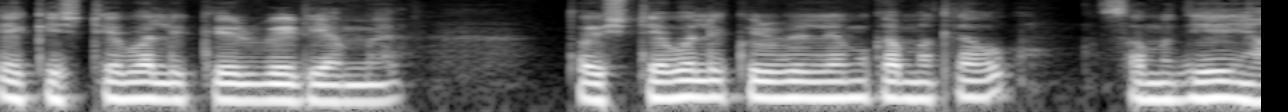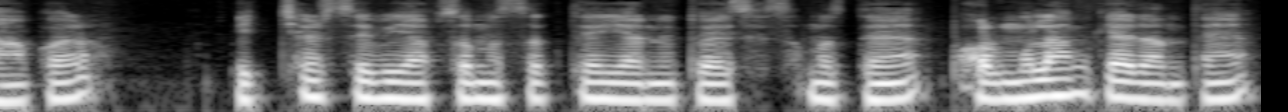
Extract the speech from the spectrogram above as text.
एक स्टेबल इक्विलिब्रियम में। तो स्टेबल इक्विलिब्रियम का मतलब समझिए यहाँ पर पिक्चर से भी आप समझ सकते हैं यानी तो ऐसे समझते हैं। फॉर्मूला हम क्या जानते हैं?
